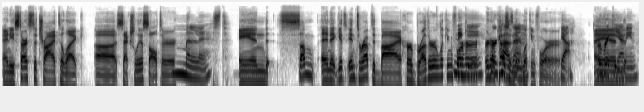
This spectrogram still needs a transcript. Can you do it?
and he starts to try to like uh sexually assault her Molest. and some and it gets interrupted by her brother looking for her or her her cousin, cousin. looking for her Yeah. Or Ricky, I mean.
